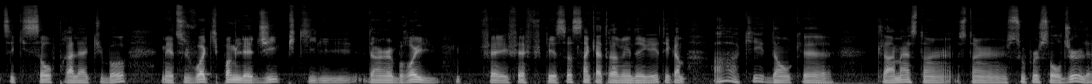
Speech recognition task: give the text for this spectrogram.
qu'ils sauvent pour aller à Cuba, mais tu vois qu'il pogne le Jeep, puis qu'il, d'un bras, il fait, flipper ça 180 degrés. Tu es comme, ah, ok, donc clairement, c'est un, un, super soldier. Là.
